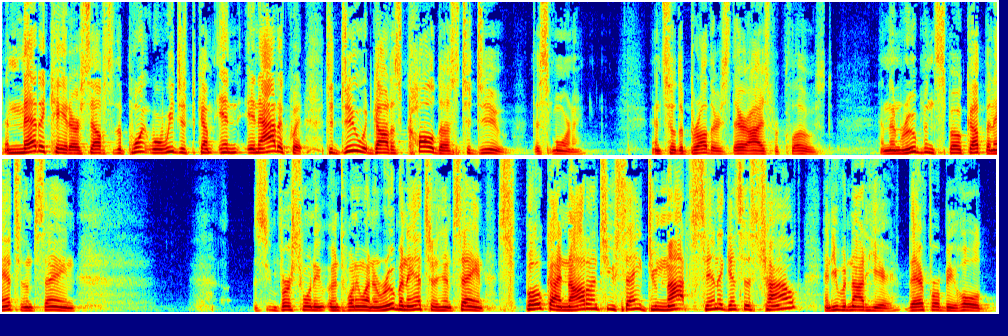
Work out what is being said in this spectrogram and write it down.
medicate ourselves to the point where we just become in, inadequate to do what God has called us to do this morning. And so the brothers, their eyes were closed. And then Reuben spoke up and answered them, saying, verse 20 and 21 and reuben answered him saying spoke i not unto you saying do not sin against this child and he would not hear therefore behold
